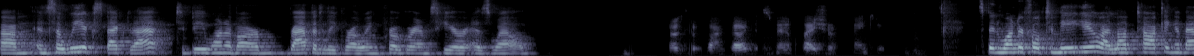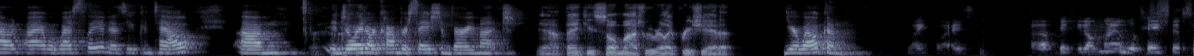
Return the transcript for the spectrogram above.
Um, and so we expect that to be one of our rapidly growing programs here as well. Dr. Blanchard, it's been a pleasure. Thank you. It's been wonderful to meet you. I love talking about Iowa Wesleyan, as you can tell. Um, enjoyed our conversation very much. Yeah, thank you so much. We really appreciate it. You're welcome. Likewise. Uh, if you don't mind, we'll take this.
